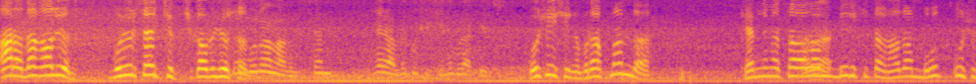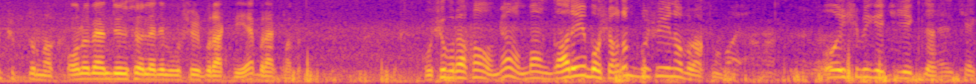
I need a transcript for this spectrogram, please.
Arada kalıyorsun. Buyur sen çık çıkabiliyorsan. Ben bunu anladım. Sen herhalde kuş işini bırakıyorsun. Kuş işini bırakmam da kendime sağlam Vallahi- bir iki tane adam bulup kuş uçurtturmak. Onu ben dün söyledim kuşu bırak diye bırakmadım. Kuşu bırakamam canım. Ben karıyı boşarım kuşu yine bırakmam. O işi bir geçecekler. Erkek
